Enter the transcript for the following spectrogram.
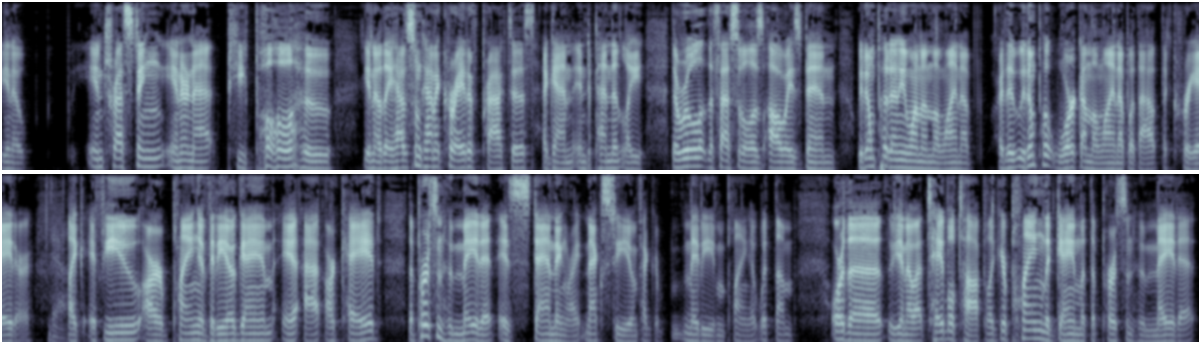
you know, interesting internet people who you know they have some kind of creative practice. Again independently the rule at the festival has always been we don't put anyone on the lineup or we don't put work on the lineup without the creator. Yeah. like if you are playing a video game at arcade the person who made it is standing right next to you. In fact you're maybe even playing it with them. Or the you know at tabletop like you're playing the game with the person who made it.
